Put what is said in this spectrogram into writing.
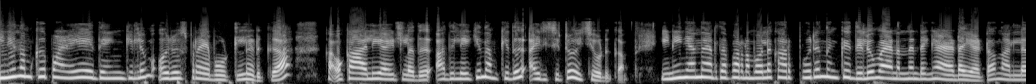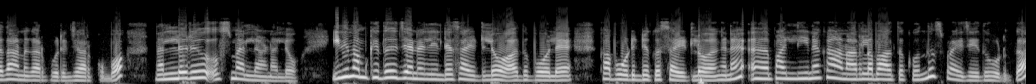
ഇനി നമുക്ക് പഴയ ഏതെങ്കിലും ഒരു സ്പ്രേ ബോട്ടിൽ എടുക്കുക. കാലിയായിട്ടുള്ളത്. അതിലേക്ക് നമുക്കിത് അരിച്ചിട്ട് ഒഴിച്ചു കൊടുക്കാം. ഇനി ഞാൻ നേരത്തെ പറഞ്ഞ പോലെ കർപ്പൂരം നിങ്ങൾക്ക് ഇതിലും വേണമെന്നുണ്ടെങ്കിൽ ആഡ് ചെയ്യാം കേട്ടോ നല്ലതാണ് കർപ്പൂരം ചേർക്കുമ്പോൾ. നല്ലൊരു സ്മെല്ലാണല്ലോ ഇനി നമുക്കിത് ജനലിന്റെ സൈഡിലോ അതുപോലെ കബോർഡിന്റെ ഒക്കെ സൈഡിലോ അങ്ങനെ പല്ലീനെ കാണാറുള്ള ഭാഗത്തൊക്കെ ഒന്ന് സ്പ്രേ ചെയ്ത് കൊടുക്കുക.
